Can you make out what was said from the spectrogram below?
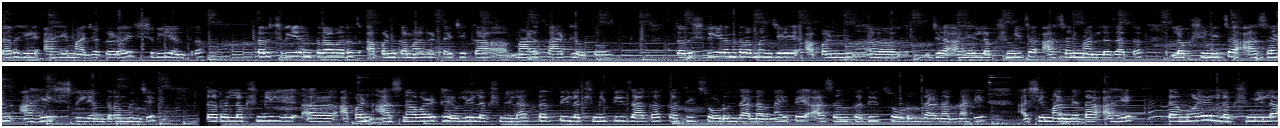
तर हे आहे माझ्याकडे श्रीयंत्र. तर श्रीयंत्रावरच आपण कमळगट्ट्याची का माळ का ठेवतो? तर श्रीयंत्र म्हणजे आपण जे आहे लक्ष्मीचं आसन मानलं जातं. लक्ष्मीचं आसन आहे श्रीयंत्र म्हणजे. तर लक्ष्मी आपण आसनावर ठेवली लक्ष्मीला तर ती लक्ष्मी ती जागा कधीच सोडून जाणार नाही. ते आसन कधीच सोडून जाणार नाही अशी मान्यता आहे. त्यामुळे लक्ष्मीला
